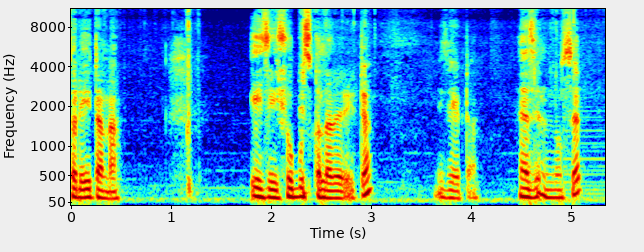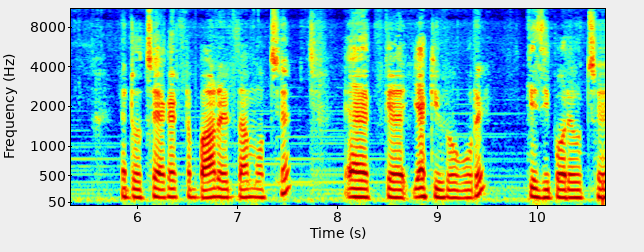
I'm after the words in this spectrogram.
সরি এটা না। এই যে সবুজ কালারের এটা। এই যে এটা, হ্যাজেল নোসের। এটা হচ্ছে এক একটা বারের দাম হচ্ছে এক এক ইউরো করে। কেজি পরে হচ্ছে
